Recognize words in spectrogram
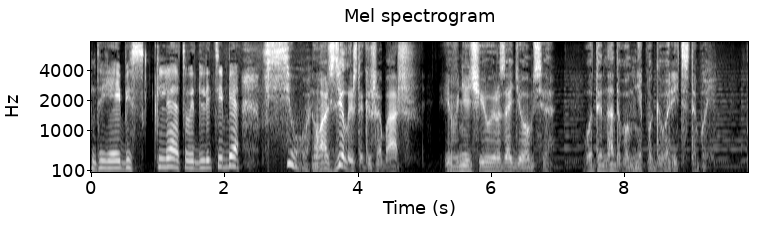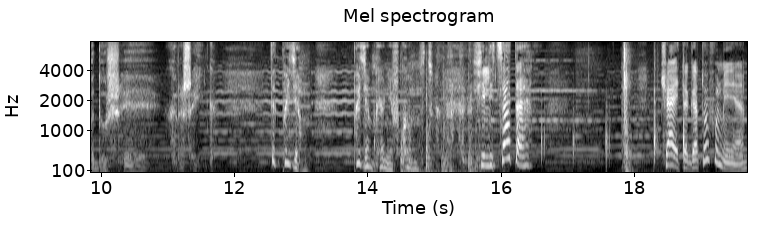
Да я и без клятвы для тебя все. Ну, а сделаешь ты кашабаш, и в ничью и разойдемся. Вот и надо во мне поговорить с тобой. По душе хорошенько. Так пойдем, пойдем ко мне в комнату. Фелицата, чай-то готов у меня?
